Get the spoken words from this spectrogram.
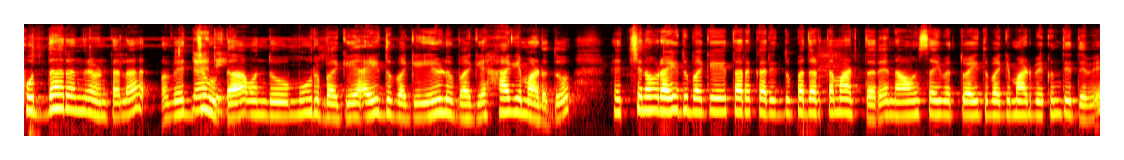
ಪುದ್ದಾರ್ ಅಂದರೆ ಉಂಟಲ್ಲ? ವೆಜ್ ಊಟ ಒಂದು ಮೂರು ಬಗೆ ಐದು ಬಗೆ ಏಳು ಬಗೆ ಹಾಗೆ ಮಾಡೋದು. ಹೆಚ್ಚಿನವರು ಐದು ಬಗೆ ತರಕಾರಿದ್ದು ಪದಾರ್ಥ ಮಾಡ್ತಾರೆ. ನಾವು ಸಹ ಇವತ್ತು ಐದು ಬಗೆ ಮಾಡಬೇಕು ಅಂತಿದ್ದೇವೆ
